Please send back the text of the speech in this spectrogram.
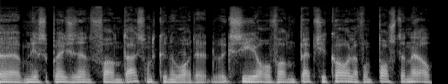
uh, minister-president van Duitsland kunnen worden. Ik CEO van Pepsi Cola, van PostNL,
